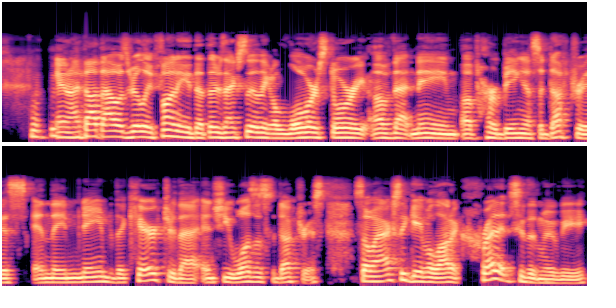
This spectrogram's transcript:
and I thought that was really funny that there's actually like a lore story of that name of her being a seductress, and they named the character that, and she was a seductress. So I actually gave a lot of credit to the movie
